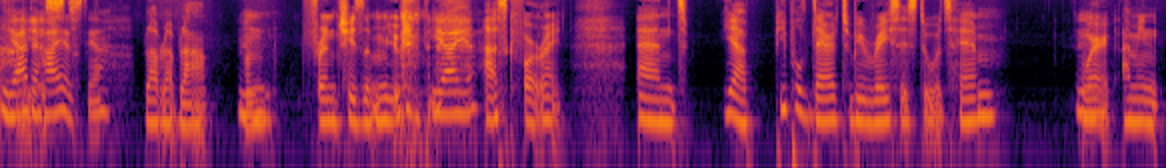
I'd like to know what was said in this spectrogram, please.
yeah highest, the highest yeah blah blah blah Mm. on Frenchism you can yeah yeah ask for, right? And yeah, people dare to be racist towards him. Mm. Where I mean,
